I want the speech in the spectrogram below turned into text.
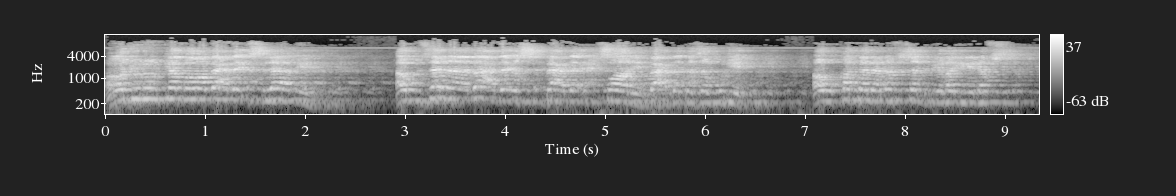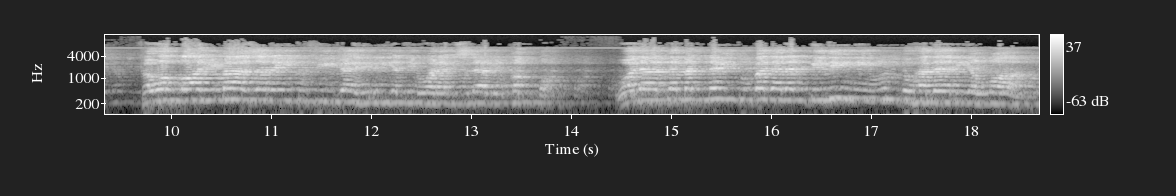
رجل كفر بعد إسلامه أو زنى بعد بعد إحصانه بعد تزوجه أو قتل نفسا بغير نفس فوالله ما زنيت في جاهلية ولا إسلام قط ولا تمنيت بدلا بديني منذ هداني الله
